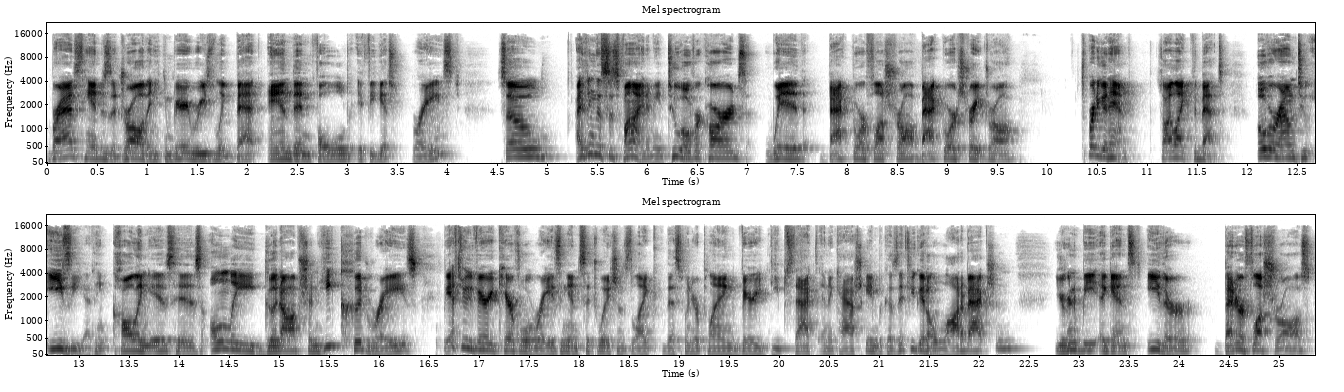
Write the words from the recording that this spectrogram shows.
Brad's hand is a draw that he can very reasonably bet and then fold if he gets raised. So I think this is fine. I mean, two overcards with backdoor flush draw, backdoor straight draw. It's a pretty good hand. So I like the bet. Over round to easy. I think calling is his only good option. He could raise, but you have to be very careful raising in situations like this when you're playing very deep stacked in a cash game because if you get a lot of action, you're going to be against either better flush draws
